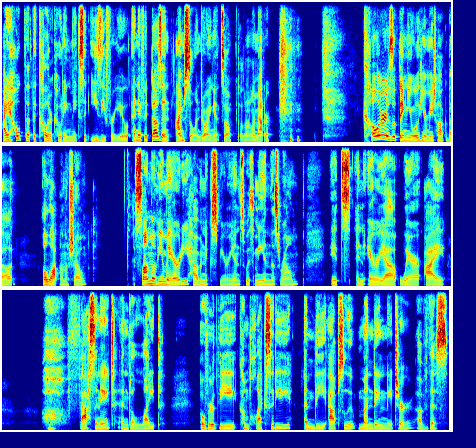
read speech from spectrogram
I hope that the color coding makes it easy for you. And if it doesn't, I'm still enjoying it, so it doesn't really matter. color is a thing you will hear me talk about a lot on the show. Some of you may already have an experience with me in this realm. It's an area where I oh, fascinate and delight over the complexity and the absolute mundane nature of this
